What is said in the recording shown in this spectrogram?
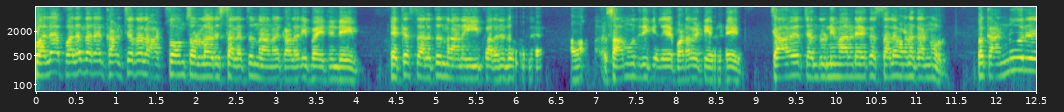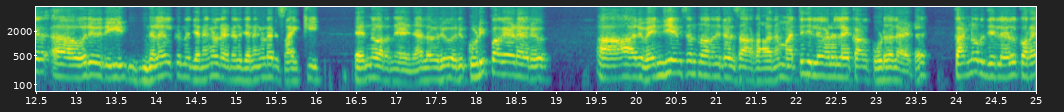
പല പലതരം കൾച്ചറൽ ആർട്ട് ഫോംസ് ഉള്ള ഒരു സ്ഥലത്തു നിന്നാണ് കളരിപ്പയറ്റിന്റെയും ഒക്കെ സ്ഥലത്തു നിന്നാണ് ഈ പറഞ്ഞതുപോലെ സാമൂതിരിക്കലെ പടവെട്ടിയവരുടെയും ചാവേർ ചന്തുണ്ണിമാരുടെ ഒക്കെ സ്ഥലമാണ് കണ്ണൂർ. ഇപ്പൊ കണ്ണൂര് ആ, ഒരു നിലനിൽക്കുന്ന ജനങ്ങളുടെ ഇടയിൽ ജനങ്ങളുടെ ഒരു സൈക്കി എന്ന് പറഞ്ഞു കഴിഞ്ഞാൽ ഒരു ഒരു കുടിപ്പകയുടെ ഒരു ഒരു വെഞ്ചിയൻസ് എന്ന് പറഞ്ഞിട്ടൊരു സാധനം മറ്റു ജില്ലകളിലേക്കാൾ കൂടുതലായിട്ട് കണ്ണൂർ ജില്ലയിൽ കുറെ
